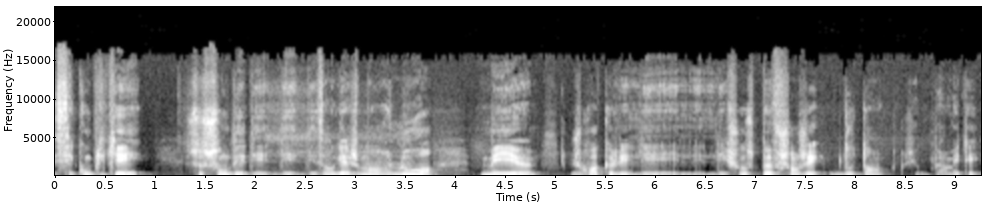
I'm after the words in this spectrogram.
c'est compliqué. Ce sont des, des, engagements lourds, mais euh, je crois que les, les, choses peuvent changer, d'autant, si vous permettez.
